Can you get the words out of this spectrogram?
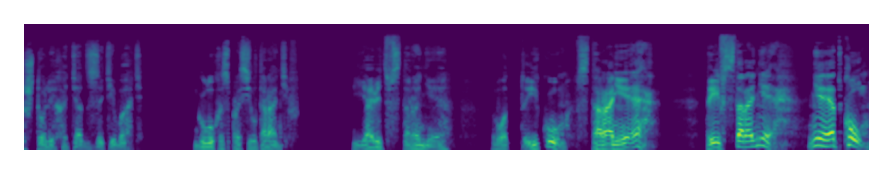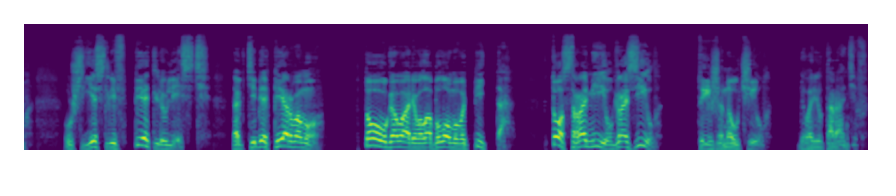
что ли, хотят затевать? — глухо спросил Тарантьев. — Я ведь в стороне. Вот ты, кум, в стороне. Ты в стороне. Нет, кум, уж если в петлю лезть, так тебе первому. Кто уговаривал Обломова пить-то? Кто срамил, грозил? Ты же научил, — говорил Тарантьев.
